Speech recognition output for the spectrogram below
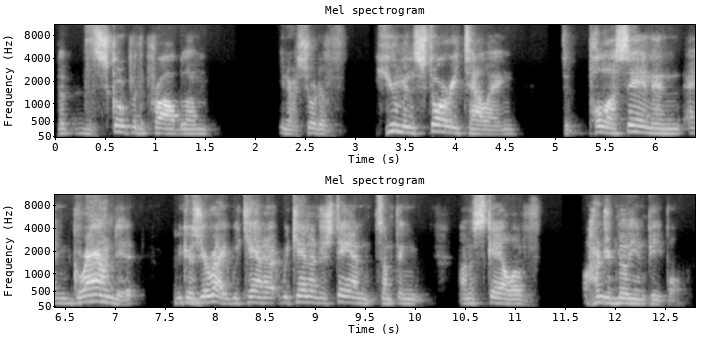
The the scope of the problem, you know, sort of human storytelling to pull us in and and ground it. Because mm-hmm. you're right, we can't we can't understand something on a scale of 100 million people.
